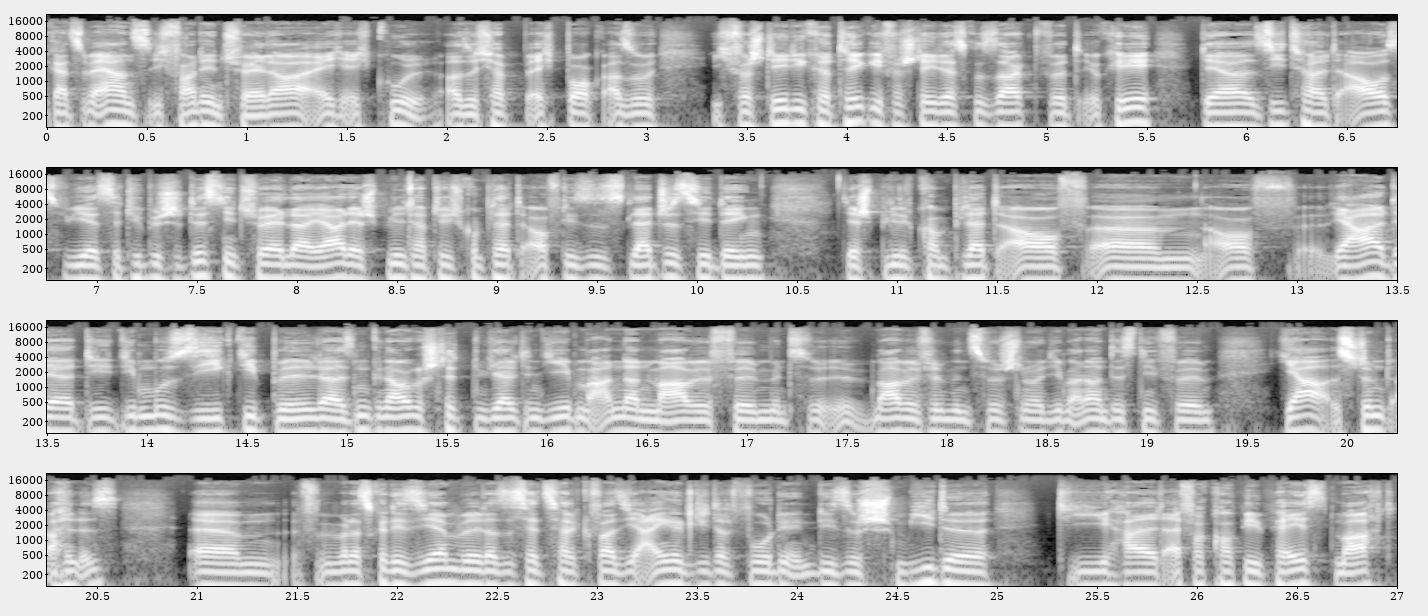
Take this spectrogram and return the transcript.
ganz im Ernst, ich fand den Trailer echt, echt cool. Also ich habe echt Bock. Also ich verstehe die Kritik, ich verstehe, dass gesagt wird, okay, der sieht halt aus wie jetzt der typische Disney-Trailer, ja, der spielt natürlich komplett auf dieses Legacy-Ding, der spielt komplett auf, ähm, auf, ja, der, die, die Musik, die Bilder sind genau geschnitten wie halt in jedem anderen Marvel-Film, inzw- Marvel-Film inzwischen oder jedem anderen Disney-Film. Ja, es stimmt alles. Ähm, wenn man das kritisieren will, dass es jetzt halt quasi eingegliedert wurde in diese Schmiede, die halt einfach Copy-Paste macht,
